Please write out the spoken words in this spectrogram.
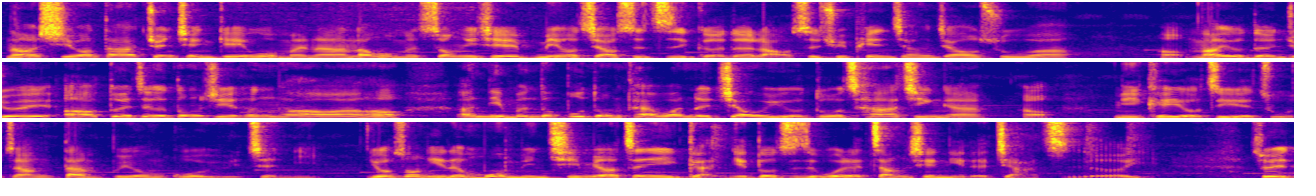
然后希望大家捐钱给我们啊，让我们送一些没有教师资格的老师去偏乡教书啊，好，然后有的人就会啊，对这个东西很好啊，哈，啊，你们都不懂台湾的教育有多差劲啊，好，你可以有自己的主张，但不用过于正义。有时候你的莫名其妙正义感，也都只是为了彰显你的价值而已。所以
